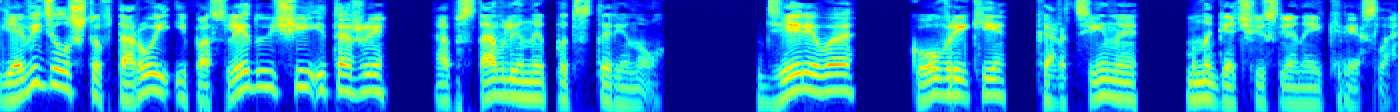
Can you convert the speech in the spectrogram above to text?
я видел, что второй и последующие этажи обставлены под старину. Дерево, коврики, картины, многочисленные кресла.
